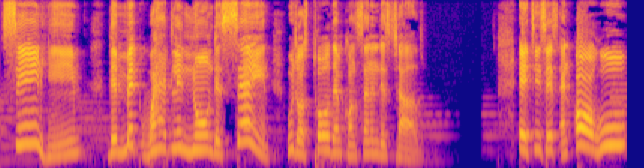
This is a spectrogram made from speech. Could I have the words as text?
seen him, they made widely known the saying which was told them concerning this child. 18 says, And all who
